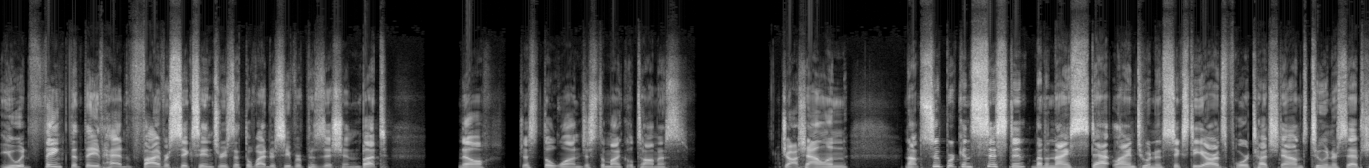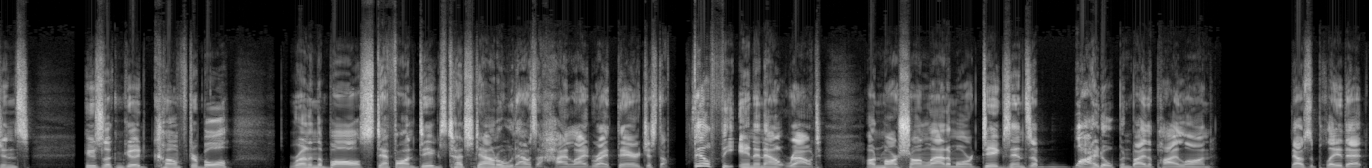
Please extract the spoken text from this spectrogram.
you would think that they've had five or six injuries at the wide receiver position, but no, just the one, just the Michael Thomas. Josh Allen, not super consistent, but a nice stat line 260 yards, four touchdowns, two interceptions. He was looking good, comfortable running the ball. Stefon Diggs touchdown. Oh, that was a highlight right there. Just a filthy in and out route on Marshon Lattimore. Diggs ends up wide open by the pylon. That was a play that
